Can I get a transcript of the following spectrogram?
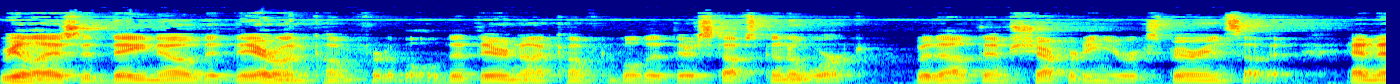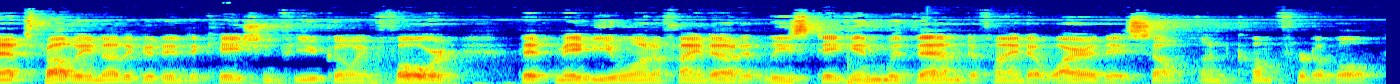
Realize that they know that they're uncomfortable, that they're not comfortable, that their stuff's going to work without them shepherding your experience of it. And that's probably another good indication for you going forward that maybe you want to find out, at least dig in with them to find out why are they so uncomfortable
